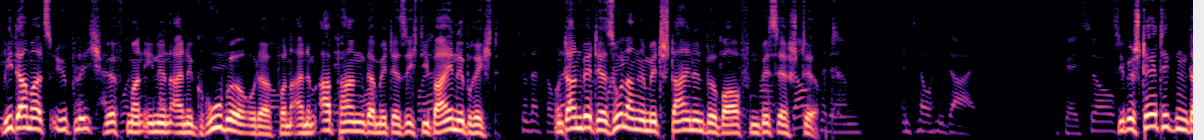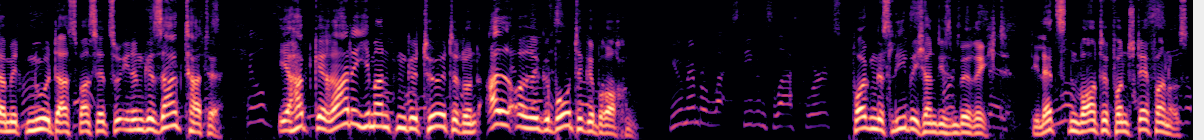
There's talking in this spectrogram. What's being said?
Wie damals üblich, wirft man ihn in eine Grube oder von einem Abhang, damit er sich die Beine bricht. Und dann wird er so lange mit Steinen beworfen, bis er stirbt. Sie bestätigen damit nur das, was er zu ihnen gesagt hatte. Ihr habt gerade jemanden getötet und all eure Gebote gebrochen. Folgendes liebe ich an diesem Bericht. Die letzten Worte von Stephanus.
